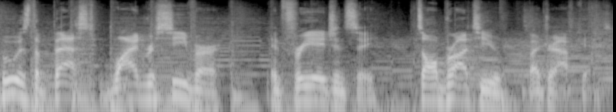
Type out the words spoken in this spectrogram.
Who is the best wide receiver in free agency? It's all brought to you by DraftKings.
